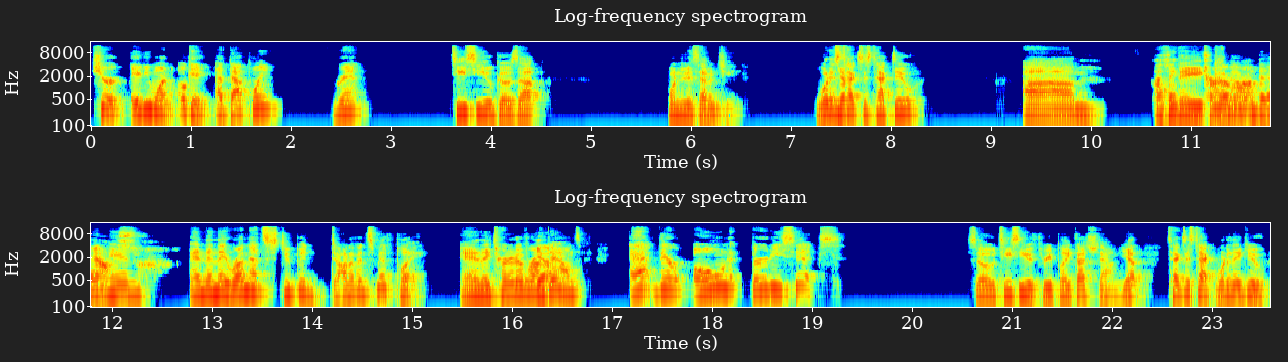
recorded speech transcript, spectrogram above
sure, 81. Okay, at that point, Grant, TCU goes up 20 to 17. What does yep. Texas Tech do? Um, I think they turn over on downs. And, and, then they run that stupid Donovan Smith play and they turn it over on yeah. downs at their own 36. So TCU, three play touchdown. Yep. Texas Tech, what do they do?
